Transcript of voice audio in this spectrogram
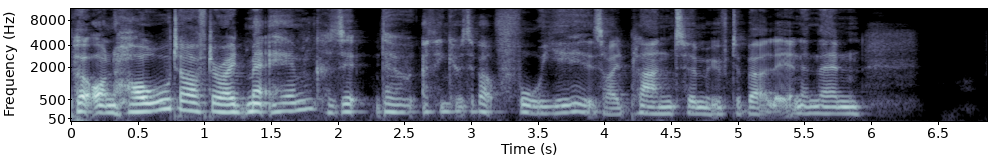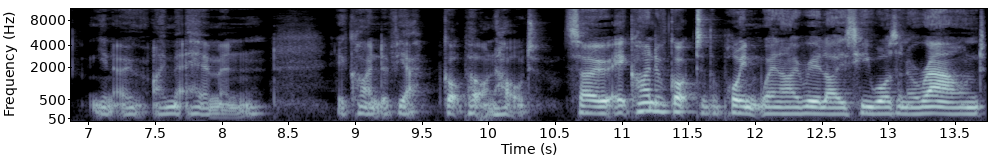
put on hold after I'd met him because it, there, I think it was about four years I'd planned to move to Berlin. And then, you know, I met him and it kind of, yeah, got put on hold. So it kind of got to the point when I realized he wasn't around,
